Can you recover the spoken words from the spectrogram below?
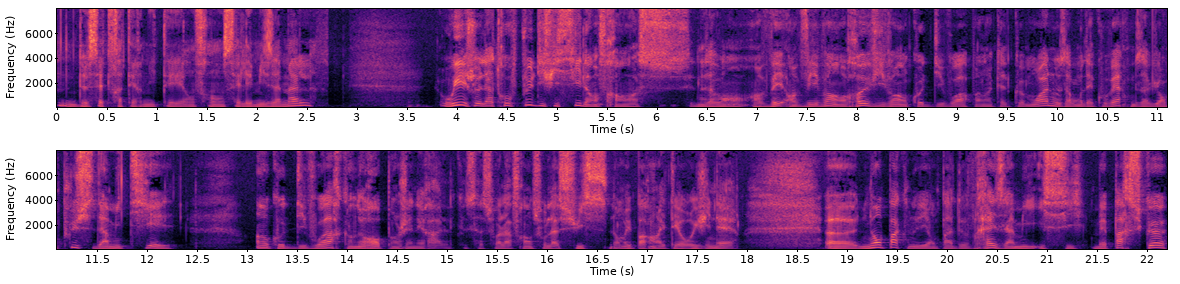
de cette fraternité en France? Elle est mise à mal? Oui, je la trouve plus difficile en France. Nous avons, en, en vivant, en revivant en Côte d'Ivoire pendant quelques mois, nous avons découvert que nous avions plus d'amitié en Côte d'Ivoire qu'en Europe en général, que ce soit la France ou la Suisse, dont mes parents étaient originaires. Euh, non pas que nous n'ayons pas de vrais amis ici, mais parce que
